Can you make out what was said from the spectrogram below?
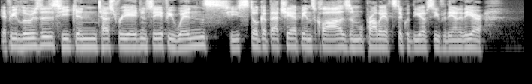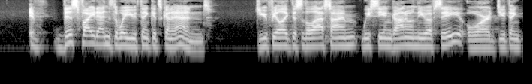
if he loses, he can test free agency. If he wins, he's still got that champions clause and we'll probably have to stick with the UFC for the end of the year. If this fight ends the way you think it's going to end, do you feel like this is the last time we see Ngannou in the UFC? Or do you think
